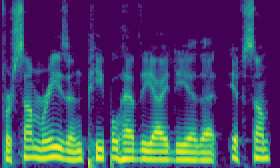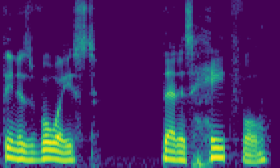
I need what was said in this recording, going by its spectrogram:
For some reason, people have the idea that if something is voiced that is hateful,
